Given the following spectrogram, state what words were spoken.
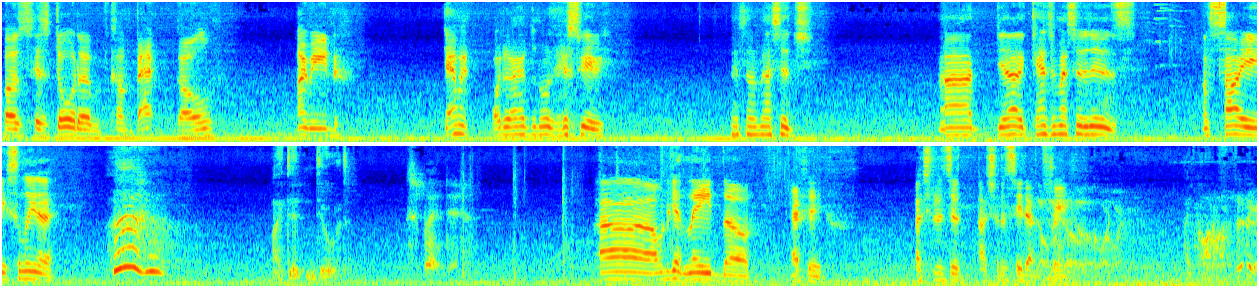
because his daughter would come back, goal. I mean, damn it, why do I have to know the history? There's a message. Uh, yeah, cancer message it is. I'm sorry, Selina. I didn't do it. Splendid. Uh, I want to get laid though. Actually, I shouldn't. Just, I shouldn't say that on stream. I caught a city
